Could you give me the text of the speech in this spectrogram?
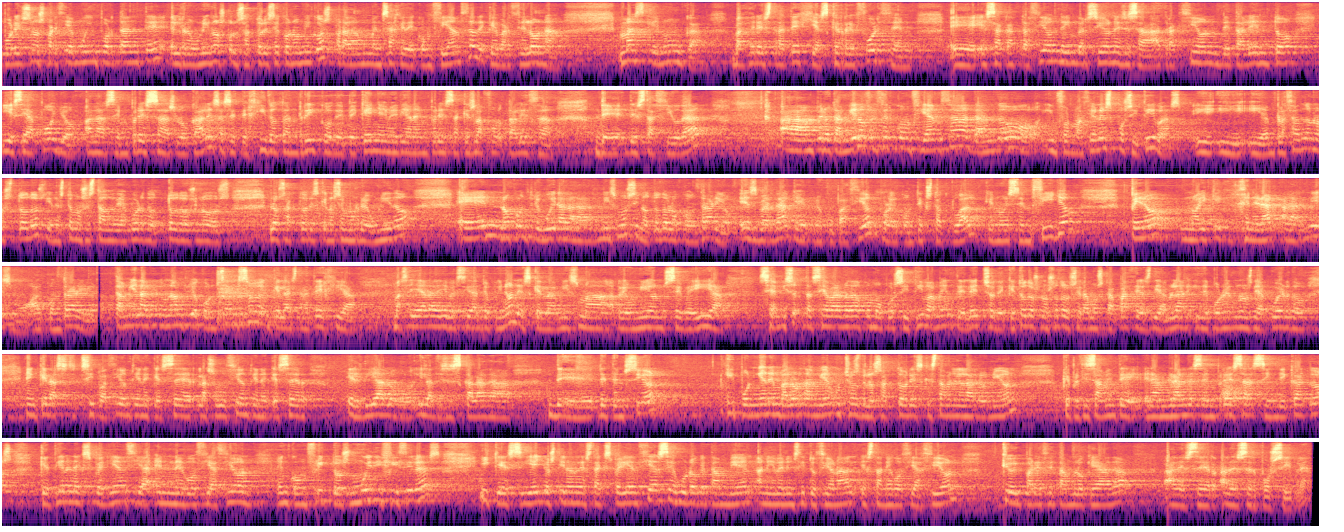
Por eso nos parecía muy importante el reunirnos con los actores económicos para dar un mensaje de confianza de que Barcelona, más que nunca, va a hacer estrategias que refuercen eh, esa captación de inversiones, esa atracción de talento y ese apoyo a las empresas locales, a ese tejido tan rico de pequeña y mediana empresa que es la fortaleza de esta ciudad. Ah, pero también ofrecer confianza dando informaciones positivas y, y, y, emplazándonos todos, y en esto hemos estado de acuerdo todos los, los actores que nos hemos reunido, en no contribuir al alarmismo, sino todo lo contrario. Es verdad que hay preocupación por el contexto actual, que no es sencillo, pero no hay que generar alarmismo, al contrario. También ha habido un amplio consenso en que la estrategia, más allá de la diversidad de opiniones, que en la misma reunión se veía, se ha, se ha valorado como positivamente el hecho de que todos nosotros éramos capaces de hablar y de ponernos de acuerdo en que la situación tiene que ser, la solución tiene que ser el diálogo y la desescalada de, tensión y ponían en valor también muchos de los actores que estaban en la reunión, que precisamente eran grandes empresas, sindicatos, que tienen experiencia en negociación en conflictos muy difíciles y que si ellos tienen esta experiencia, seguro que también a nivel institucional esta negociación, que hoy parece tan bloqueada, ha de ser posible.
